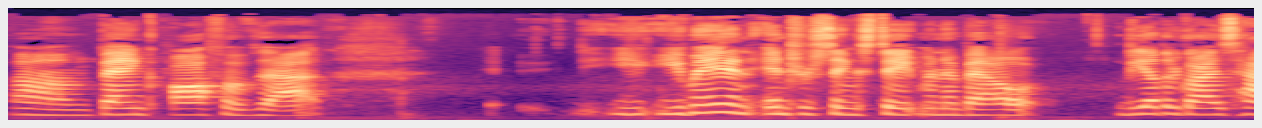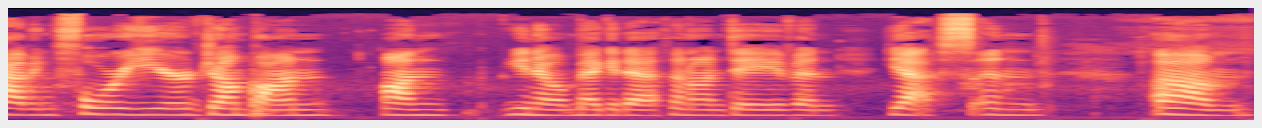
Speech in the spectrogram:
um, bank off of that, you, you made an interesting statement about the other guys having four year jump on on you know Megadeth and on Dave and yes and um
